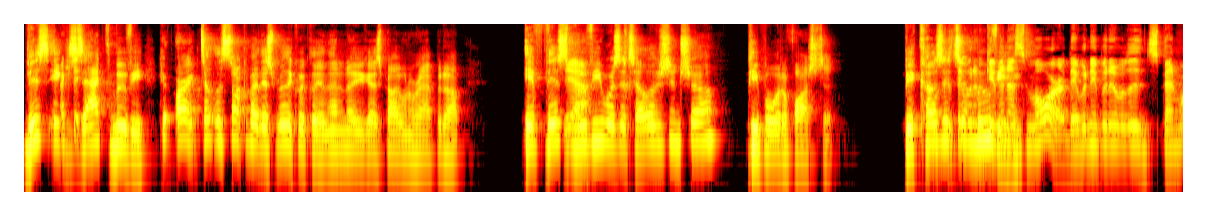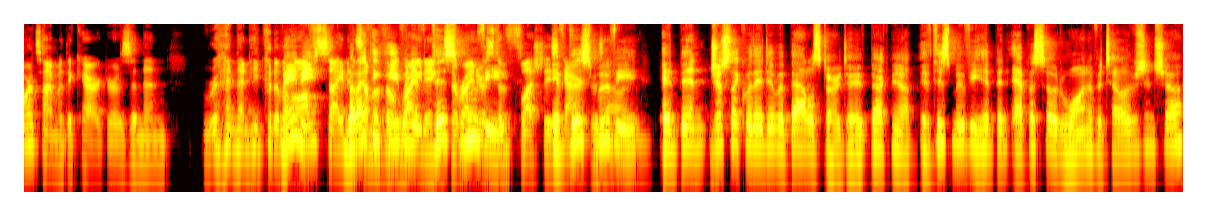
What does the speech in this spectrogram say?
This exact movie. here- All right, t- let's talk about this really quickly, and then I know you guys probably want to wrap it up. If this Yeah. movie was a television show, people would have watched it because Well, it's they a would have given us more. They wouldn't have been able to spend more time with the characters, and then and then he could have Maybe, off-cited but I some think of the if writing this to writers movie- to flesh these if characters this movie out. had been just like what they did with Battlestar, Dave, back me up. If this movie had been episode one of a television show,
